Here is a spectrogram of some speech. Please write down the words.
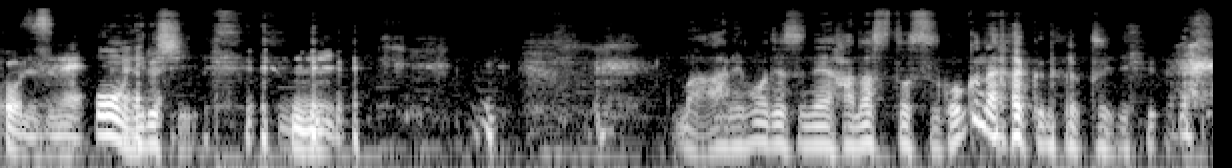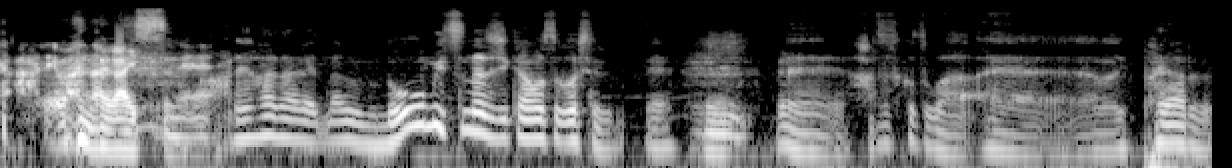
そうですね。オンいるし。うん。まあ、あれもですね、話すとすごく長くなるという。あれは長いっすね。あれは長い、なん濃密な時間を過ごしてるんで、ね、うん。えー話すことは、えーいっぱいある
